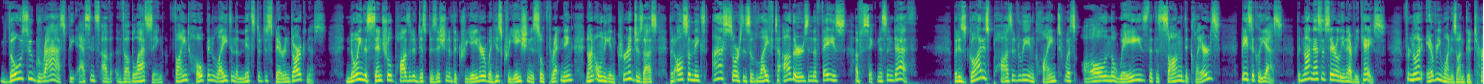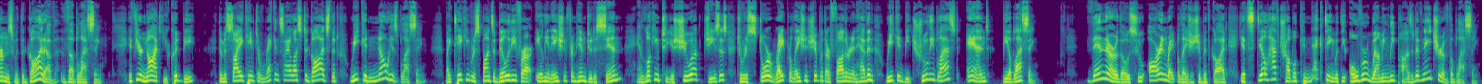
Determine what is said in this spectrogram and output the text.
Those who grasp the essence of the blessing find hope and light in the midst of despair and darkness. Knowing the central positive disposition of the creator when his creation is so threatening not only encourages us, but also makes us sources of life to others in the face of sickness and death. But is God as positively inclined to us all in the ways that the song declares? Basically, yes, but not necessarily in every case. For not everyone is on good terms with the God of the blessing. If you're not, you could be. The Messiah came to reconcile us to God so that we could know his blessing. By taking responsibility for our alienation from him due to sin and looking to Yeshua, Jesus, to restore right relationship with our Father in heaven, we can be truly blessed and be a blessing. Then there are those who are in right relationship with God, yet still have trouble connecting with the overwhelmingly positive nature of the blessing.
